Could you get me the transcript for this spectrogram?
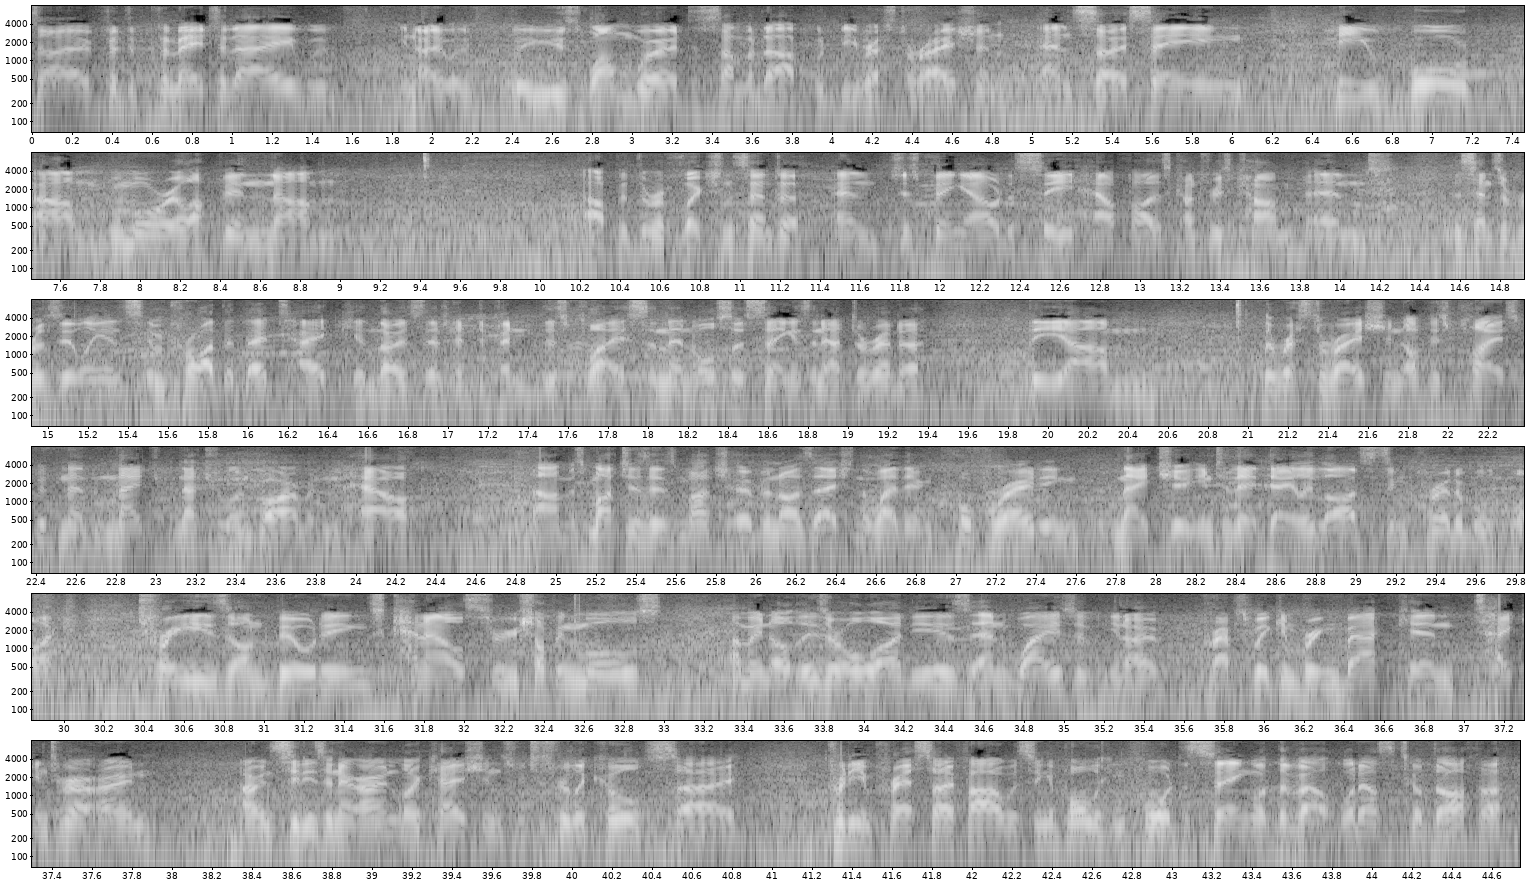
So for, for me today, we've, you know, we used one word to sum it up would be restoration. And so seeing the war um, memorial up in um, up at the Reflection Centre and just being able to see how far this country's come and the sense of resilience and pride that they take in those that had defended this place and then also seeing as an outdooretta the um, the restoration of this place with the natural environment and how um, as much as there's much urbanisation, the way they're incorporating nature into their daily lives is incredible. Like trees on buildings, canals through shopping malls. I mean, all, these are all ideas and ways of, you know, perhaps we can bring back and take into our own own cities and our own locations, which is really cool. So pretty impressed so far with Singapore. Looking forward to seeing what, the, what else it's got to offer.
